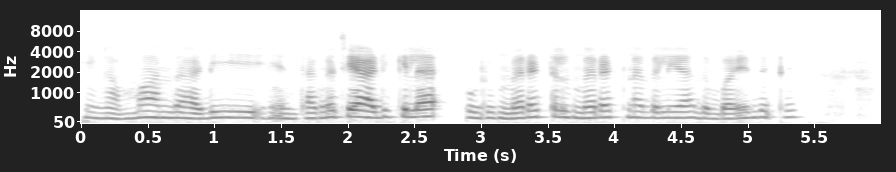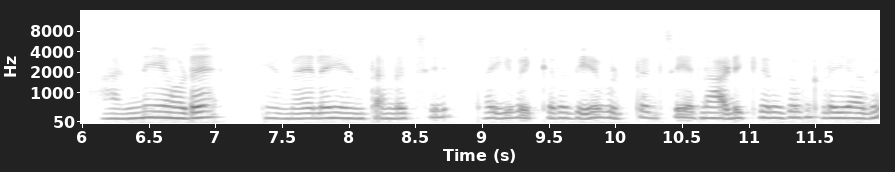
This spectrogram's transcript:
எங்கள் அம்மா அந்த அடி என் தங்கச்சியை அடிக்கலை ஒரு மிரட்டல் மிரட்டினதுலேயே அது பயந்துட்டு அன்னையோட என் மேலே என் தங்கச்சி கை வைக்கிறதையே விட்டுடுச்சு. என்னை அடிக்கிறதும் கிடையாது.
